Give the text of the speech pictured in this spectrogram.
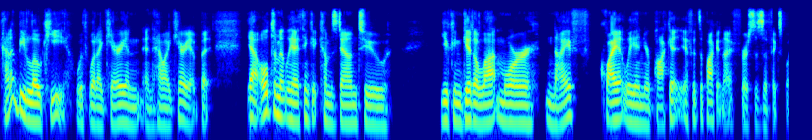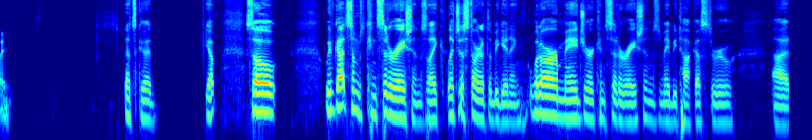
kind of be low key with what I carry and, and how I carry it. But yeah, ultimately, I think it comes down to you can get a lot more knife quietly in your pocket if it's a pocket knife versus a fixed blade. That's good. Yep. So we've got some considerations. Like, let's just start at the beginning. What are our major considerations? Maybe talk us through uh,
